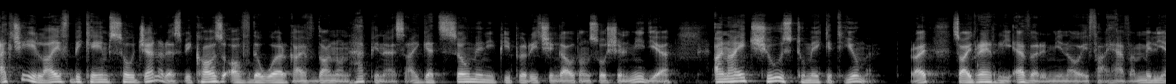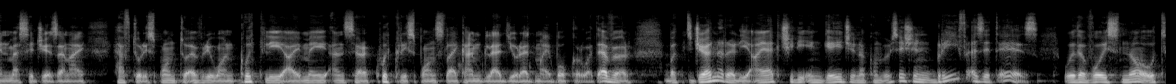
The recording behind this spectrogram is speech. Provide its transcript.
actually life became so generous because of the work I've done on happiness. I get so many people reaching out on social media and I choose to make it human. Right. So I rarely ever, you know, if I have a million messages and I have to respond to everyone quickly, I may answer a quick response like, I'm glad you read my book or whatever. But generally, I actually engage in a conversation, brief as it is, with a voice note.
